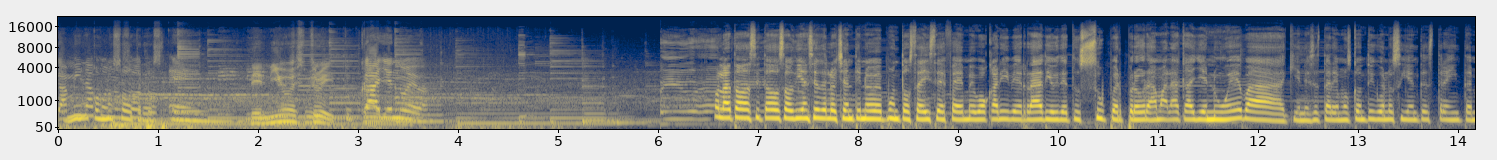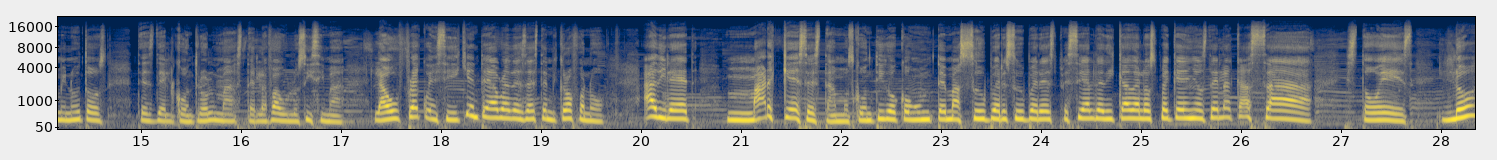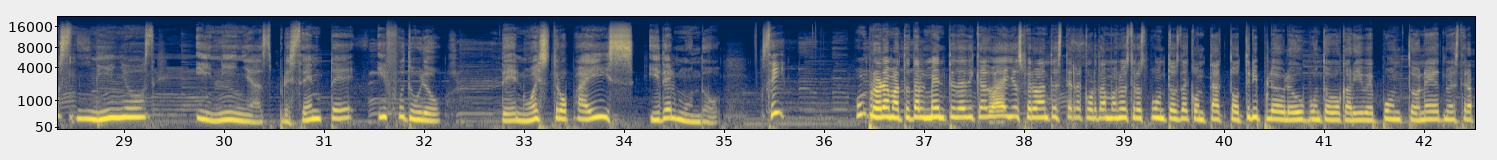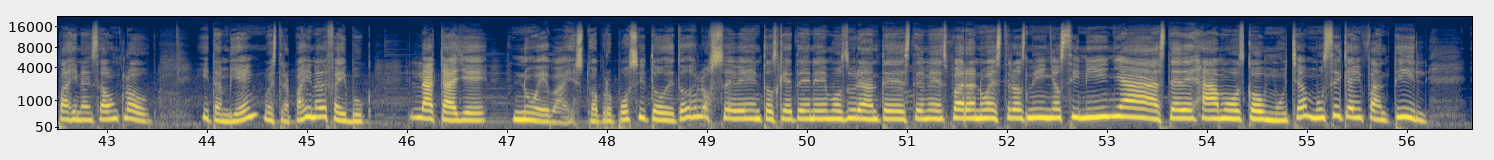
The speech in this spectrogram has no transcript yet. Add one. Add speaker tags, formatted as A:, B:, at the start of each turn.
A: camina con nosotros en
B: The New Street,
A: tu calle nueva.
C: Hola a todas y todos, audiencia del 89.6 FM Bocaribe Radio y de tu super programa La Calle Nueva, quienes estaremos contigo en los siguientes 30 minutos desde el Control Master, la fabulosísima Low Frequency. ¿Quién te habla desde este micrófono? Adilet Márquez, estamos contigo con un tema súper, súper especial dedicado a los pequeños de la casa. Esto es los niños y niñas, presente y futuro de nuestro país y del mundo. Sí, un programa totalmente dedicado a ellos, pero antes te recordamos nuestros puntos de contacto www.bocaribe.net, nuestra página en SoundCloud y también nuestra página de Facebook, La Calle Nueva. Esto a propósito de todos los eventos que tenemos durante este mes para nuestros niños y niñas. Te dejamos con mucha música infantil.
